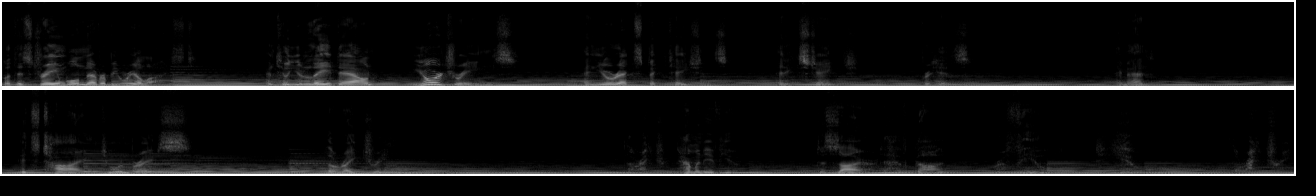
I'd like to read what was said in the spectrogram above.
But this dream will never be realized until you lay down your dreams and your expectations in exchange for his. Amen. It's time to embrace the right dream. The right dream. How many of you desire to have God reveal to you the right dream?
